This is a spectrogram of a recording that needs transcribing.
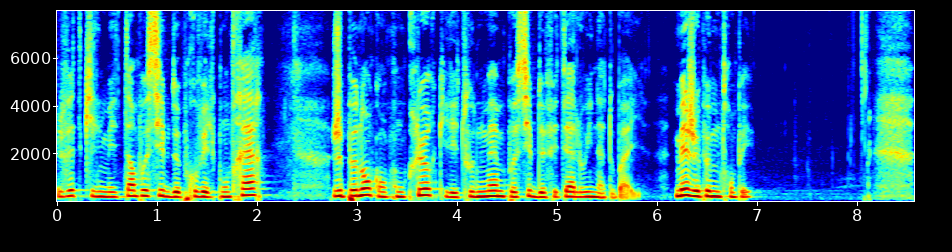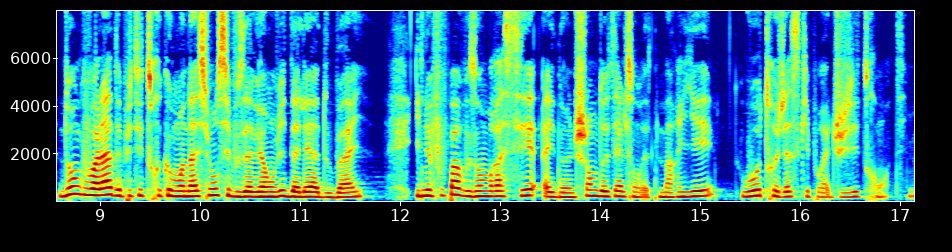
le fait qu'il m'est impossible de prouver le contraire, je peux donc en conclure qu'il est tout de même possible de fêter Halloween à Dubaï. Mais je peux me tromper. Donc voilà des petites recommandations si vous avez envie d'aller à Dubaï. Il ne faut pas vous embrasser, aller dans une chambre d'hôtel sans être marié ou autre geste qui pourrait être jugé trop intime.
